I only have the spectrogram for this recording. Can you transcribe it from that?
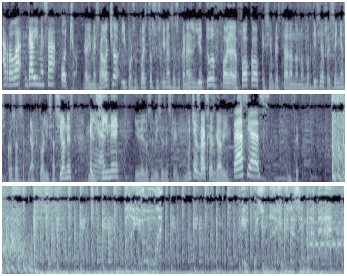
arroba Gaby Mesa 8. Gaby Mesa 8 y por supuesto suscríbanse a su canal en YouTube, Fuera de Foco, que siempre está dándonos noticias, reseñas y cosas, actualizaciones del cine y de los servicios de streaming. Muchas Exacto. gracias, Gaby. Gracias. Este- El personaje de la semana.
